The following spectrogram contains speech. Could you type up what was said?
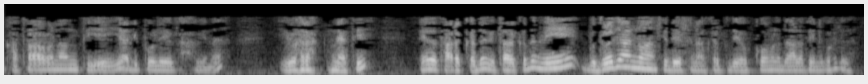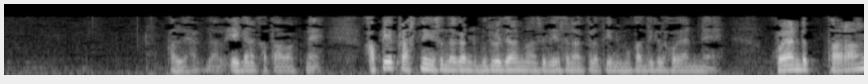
කතාව නම් තියෙයි අඩිපොලේ ගහගෙන ඉවරක් නැති නේද? තර්කද විතර්කද මේ බුදුරජාන් වහන්සේ දේශනා කරපු දේ ඔක්කොමල දාලා තියෙන්නේ කොහෙද? පල්ලෙහාට දාලා. ඒ ගැන කතාවක් නැහැ. අපේ ප්‍රශ්නේ විසඳගන්න බුදුරජාන් වහන්සේ දේශනා කරලා තියෙන්නේ මොකද්ද කියලා හොයන්නේ නැහැ. හොයන්න තරම්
